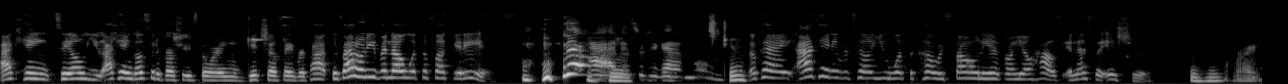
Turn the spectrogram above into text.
I can't tell you, I can't go to the grocery store and get your favorite pop because I don't even know what the fuck it is. That's what you gotta know. True. Okay, I can't even tell you what the color stone is on your house, and that's the issue. hmm Right.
